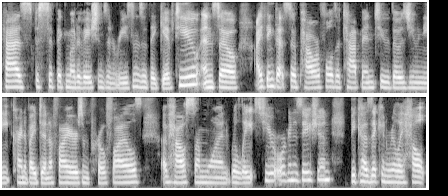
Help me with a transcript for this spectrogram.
has specific motivations and reasons that they give to you. And so I think that's so powerful to tap into those unique kind of identifiers and profiles of how someone relates to your organization because it can really help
